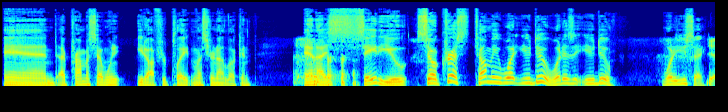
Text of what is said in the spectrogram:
and I promise I won't eat off your plate unless you're not looking and I say to you, so Chris, tell me what you do. What is it you do? What do you say? Yeah.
